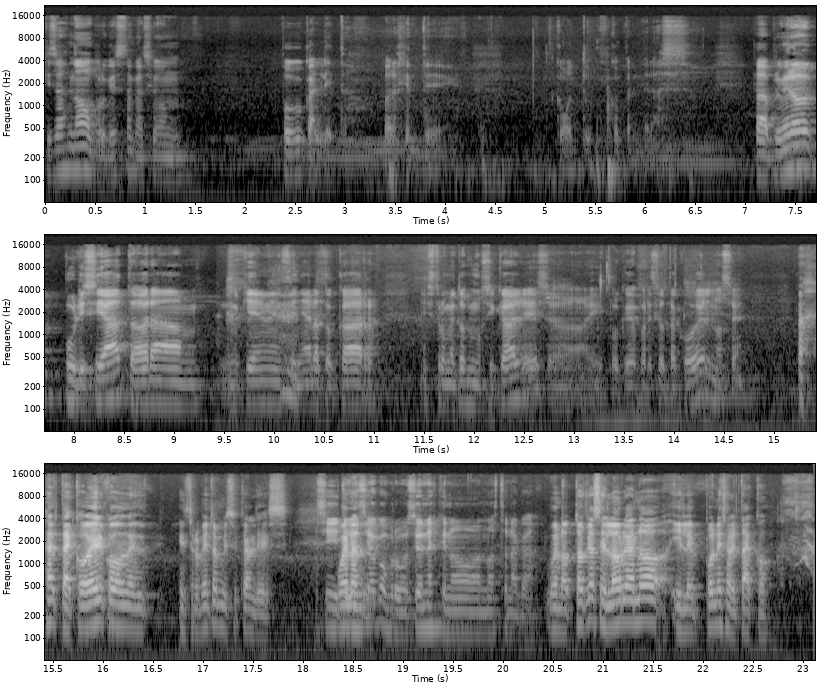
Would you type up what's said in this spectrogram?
Quizás no, porque es una canción un poco caleta para gente como tú, comprenderás. O sea, primero publicidad, ahora mm, me quieren enseñar a tocar instrumentos musicales. ah, ¿Y por qué apareció Taco Bell? No sé. Atacó él con el- instrumentos musicales. Sí, Bueno, te con promociones que no, no están acá. Bueno, tocas el órgano y le pones al taco.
